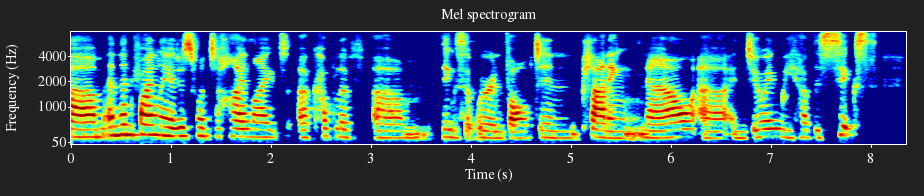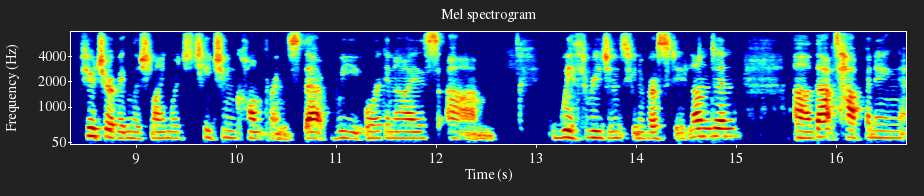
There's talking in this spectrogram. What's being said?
Um, and then finally, I just want to highlight a couple of um, things that we're involved in planning now uh, and doing. We have the sixth Future of English Language Teaching Conference that we organize um, with Regent's University London. Uh, that's happening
